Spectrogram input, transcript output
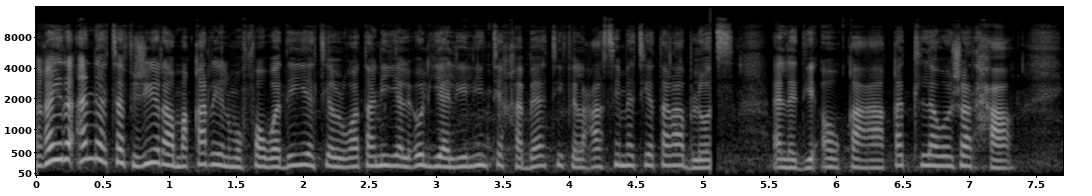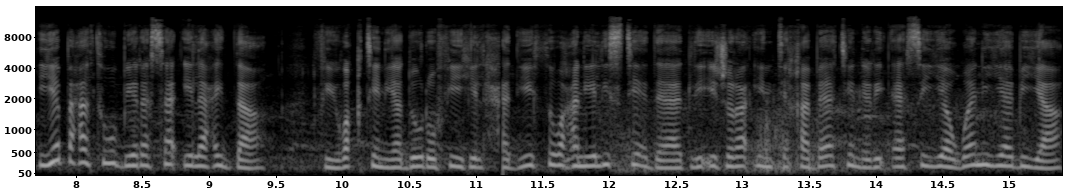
غير أن تفجير مقر المفوضية الوطنية العليا للانتخابات في العاصمة طرابلس الذي أوقع قتل وجرحى يبعث برسائل عدة. في وقت يدور فيه الحديث عن الاستعداد لإجراء انتخابات رئاسية ونيابية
